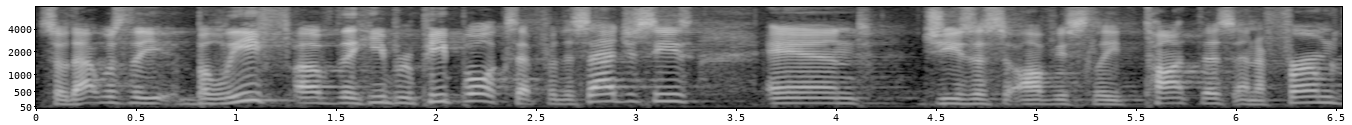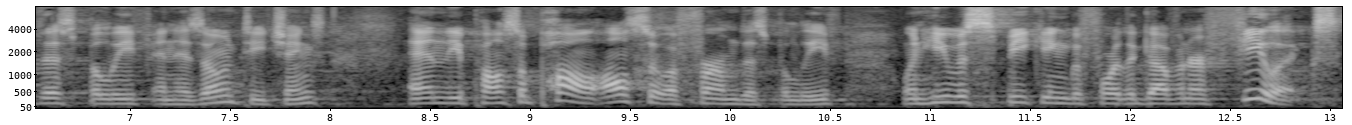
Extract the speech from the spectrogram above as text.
So that was the belief of the Hebrew people, except for the Sadducees, and Jesus obviously taught this and affirmed this belief in his own teachings. And the Apostle Paul also affirmed this belief when he was speaking before the governor Felix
